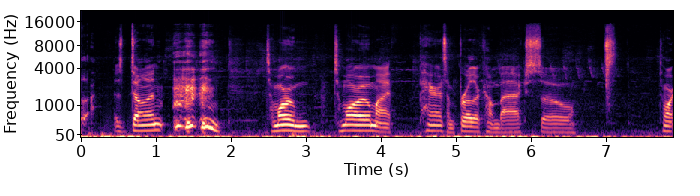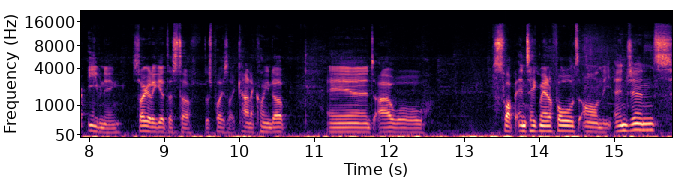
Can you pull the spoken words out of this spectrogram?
ugh, is done. tomorrow, tomorrow my parents and brother come back, so tomorrow evening. So I got to get this stuff, this place like kind of cleaned up, and I will swap intake manifolds on the engines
